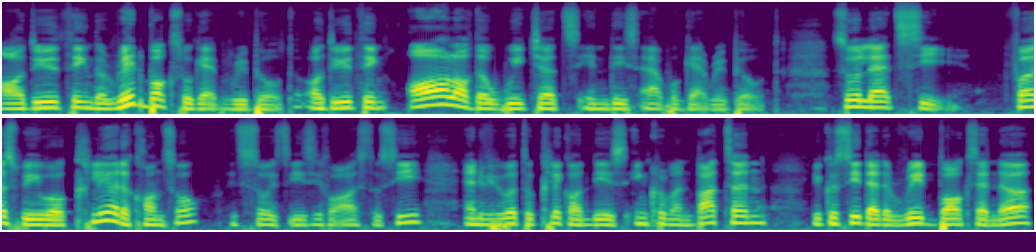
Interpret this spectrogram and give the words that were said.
Or do you think the red box will get rebuilt? Or do you think all of the widgets in this app will get rebuilt? So let's see. First, we will clear the console. It's so it's easy for us to see. And if you were to click on this increment button you could see that the red box and the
